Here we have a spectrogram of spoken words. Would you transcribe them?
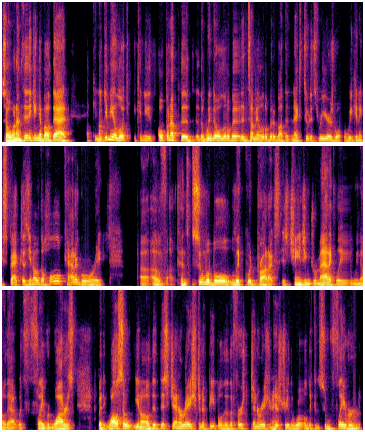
So when I'm thinking about that, can you give me a look? Can you open up the, the window a little bit and tell me a little bit about the next two to three years, what we can expect? Because, you know, the whole category uh, of consumable liquid products is changing dramatically. We know that with flavored waters, but also, you know, that this generation of people, they're the first generation in history of the world to consume flavored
